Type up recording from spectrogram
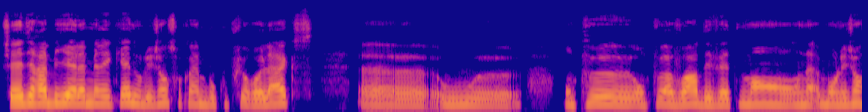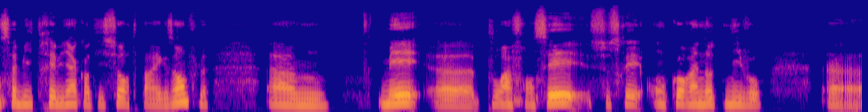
j'allais dire habillé à l'américaine, où les gens sont quand même beaucoup plus relax, où on peut on peut avoir des vêtements, on a, bon les gens s'habillent très bien quand ils sortent par exemple. Mais euh, pour un Français, ce serait encore un autre niveau. Euh,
